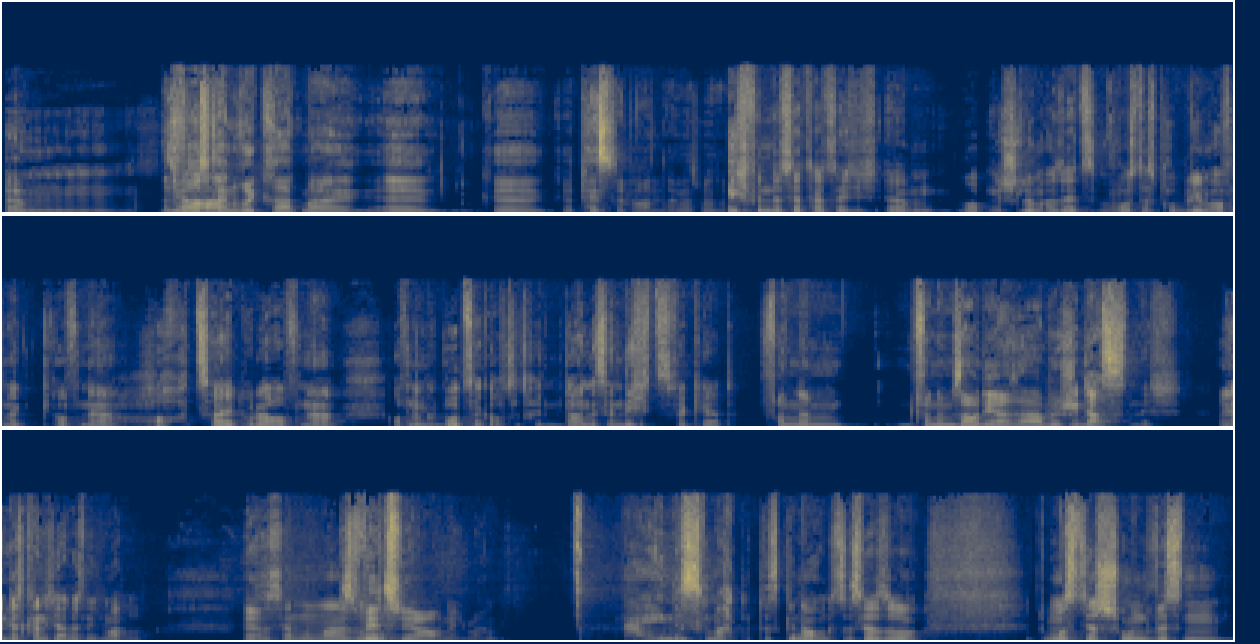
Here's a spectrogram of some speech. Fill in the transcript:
Ähm, Also ja. wo ist dein Rückgrat mal äh, ge, getestet worden, sagen wir es mal so? Ich finde es ja tatsächlich ähm, überhaupt nicht schlimm. Also jetzt, wo ist das Problem, auf einer, auf einer Hochzeit oder auf einer, auf einem Geburtstag aufzutreten? Daran ist ja nichts verkehrt. Von einem, von einem saudi-arabischen. Nee, das nicht. Ja, Okay. das kann ich ja alles nicht machen. Ja. Das ist ja nun mal das so. willst du ja auch nicht machen. Nein, das macht das genau. Das ist ja so. Du musst ja schon wissen,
